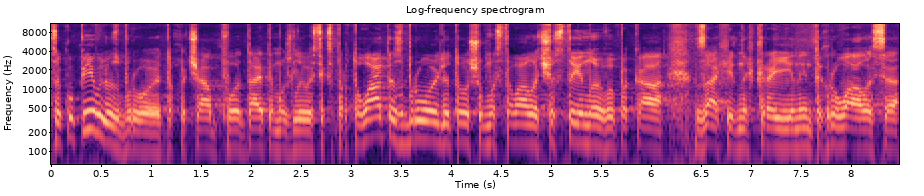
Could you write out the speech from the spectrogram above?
закупівлю зброї, то хоча б дайте можливість експортувати зброю для того, щоб ми ставали частиною ВПК західних країн, інтегрувалися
